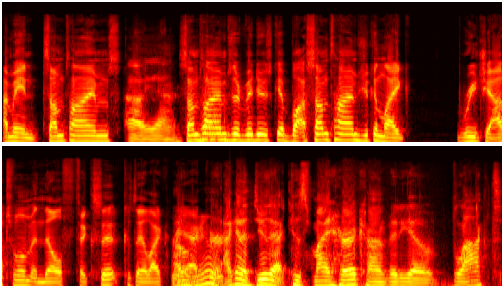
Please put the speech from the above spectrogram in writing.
I mean, sometimes. Oh yeah. Sometimes yeah. their videos get blocked. Sometimes you can like reach out to them and they'll fix it because they like React. Oh, really? I got to do that because my Hurrikan video blocked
